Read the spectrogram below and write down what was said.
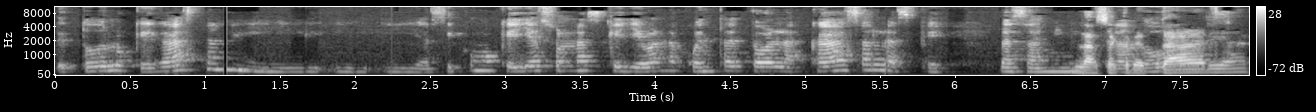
de todo lo que gastan y, así como que ellas son las que llevan la cuenta de toda la casa, las que las administradoras. La secretaria.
